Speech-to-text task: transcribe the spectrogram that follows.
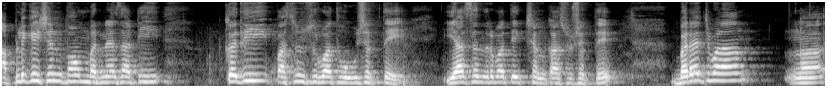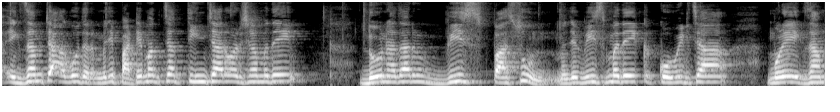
ॲप्लिकेशन फॉर्म भरण्यासाठी कधीपासून सुरुवात होऊ शकते? या संदर्भात एक शंका असू शकते. बऱ्याच वेळा एक्झामच्या अगोदर म्हणजे पाठीमागच्या तीन चार वर्षामध्ये दोन हजार वीसपासून म्हणजे वीसमध्ये एक कोविडच्या मुळे एक्झाम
